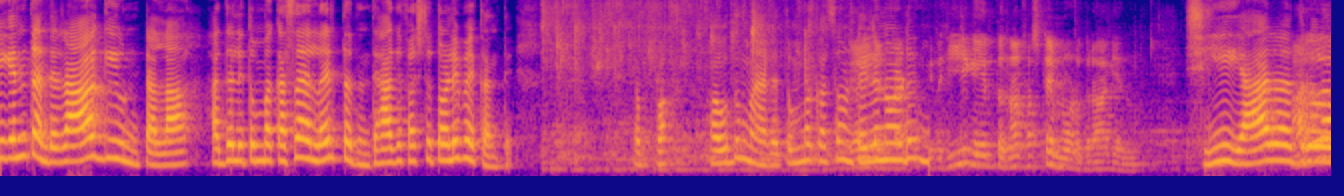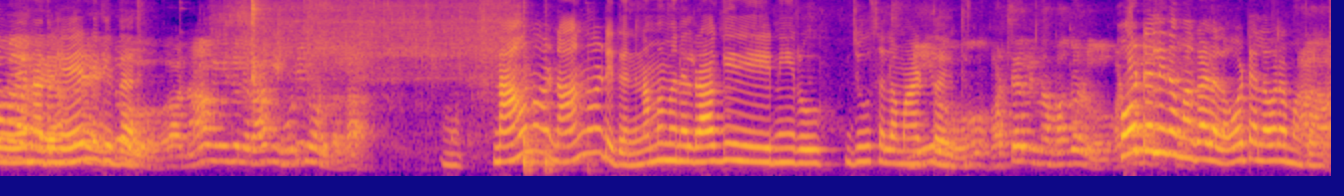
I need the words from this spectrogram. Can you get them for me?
ಈಗ ಎಂತ ಅಂದರೆ ರಾಗಿ ಉಂಟಲ್ಲ ಅದರಲ್ಲಿ ತುಂಬ ಕಸ ಎಲ್ಲ ಇರ್ತದಂತೆ ಹಾಗೆ ಫಸ್ಟ್ ತೊಳಿಬೇಕಂತೆ. ಅಪ್ಪ ಹೌದು ಮಾರೆ ತುಂಬ ಕಸ ಉಂಟು. ಇಲ್ಲಿ ನೋಡಿ. ಇದು ಹೀಗೆ ಇರ್ತದೆ. ನಾನು ಫಸ್ಟ್ ಟೈಮ್ ನೋಡುದು ರಾಗಿಯನ್ನು. ಶೀ ಯಾರಾದರೂ ಏನಾದರೂ ಹೇಳಿದ್ದಾರೆ ನಾವು ಯೂಶಲಿ ರಾಗಿ ಹುಡಿ ನೋಡುದಲ್ಲ. ನಾವು ನೋ ನಾನು ನೋಡಿದ್ದೇನೆ. ನಮ್ಮ ಮನೇಲಿ ರಾಗಿ ನೀರು ಜ್ಯೂಸ್ ಎಲ್ಲ ಮಾಡ್ತಾ ಇದ್ರು. ಹೋಟೆಲಿನ ಮಗಳು. ಹೋಟೆಲಿನ ಮಗಳಲ್ಲ ಹೋಟೆಲ್ ಅವರ ಮಗಳು.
